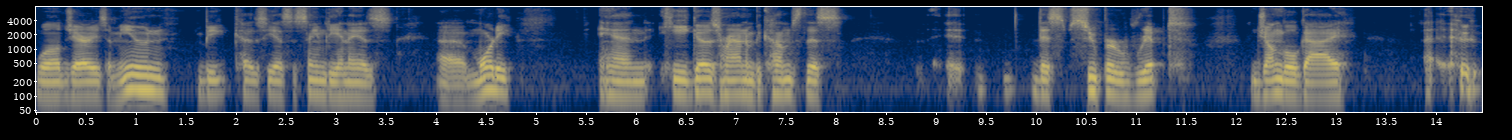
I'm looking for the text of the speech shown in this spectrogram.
Well, Jerry's immune because he has the same DNA as uh, Morty, and he goes around and becomes this this super ripped jungle guy uh, who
